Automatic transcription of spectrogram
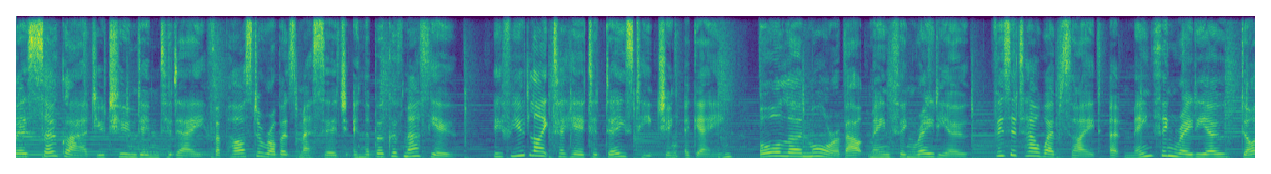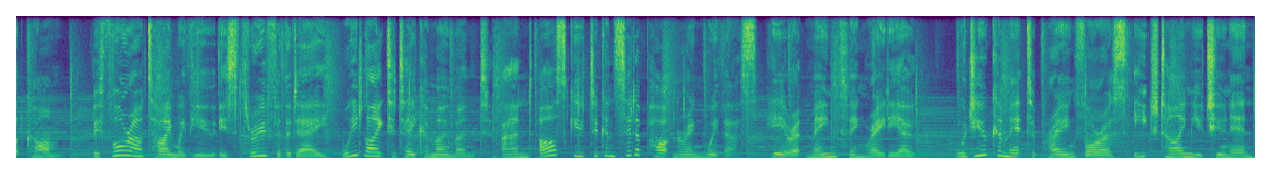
We're so glad you tuned in today for Pastor Robert's message in the book of Matthew. If you'd like to hear today's teaching again or learn more about Main Thing Radio, visit our website at mainthingradio.com. Before our time with you is through for the day, we'd like to take a moment and ask you to consider partnering with us here at Main Thing Radio. Would you commit to praying for us each time you tune in?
